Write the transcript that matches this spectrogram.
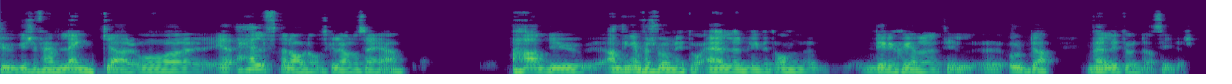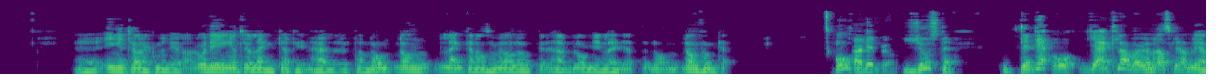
20-25 länkar och eh, hälften av dem skulle jag nog säga hade ju antingen försvunnit då eller blivit omdirigerade till uh, udda, väldigt udda sidor. Eh, inget jag rekommenderar och det är inget jag länkar till heller utan de, de länkarna som jag la upp i det här blogginlägget, de, de funkar. Och, ja, det är bra. Just det! Det där, oh, jäklar vad överraskad jag blev.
